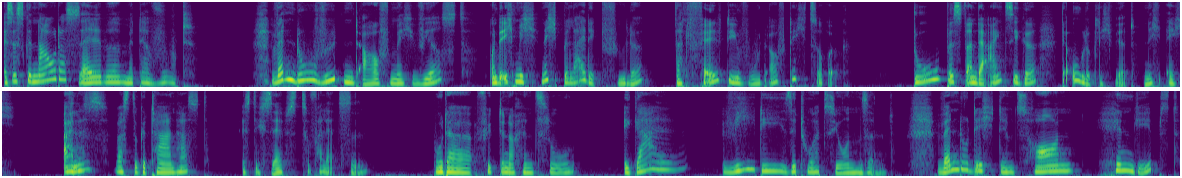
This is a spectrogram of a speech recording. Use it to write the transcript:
es ist genau dasselbe mit der Wut. Wenn du wütend auf mich wirst und ich mich nicht beleidigt fühle, dann fällt die Wut auf dich zurück. Du bist dann der Einzige, der unglücklich wird, nicht ich. Alles, was du getan hast, ist dich selbst zu verletzen. Buddha fügte noch hinzu, egal wie die Situationen sind, wenn du dich dem Zorn hingibst,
